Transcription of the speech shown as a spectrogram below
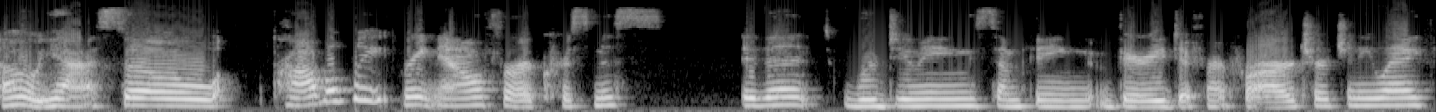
Oh, yeah. So, probably right now for our Christmas event, we're doing something very different for our church anyway.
